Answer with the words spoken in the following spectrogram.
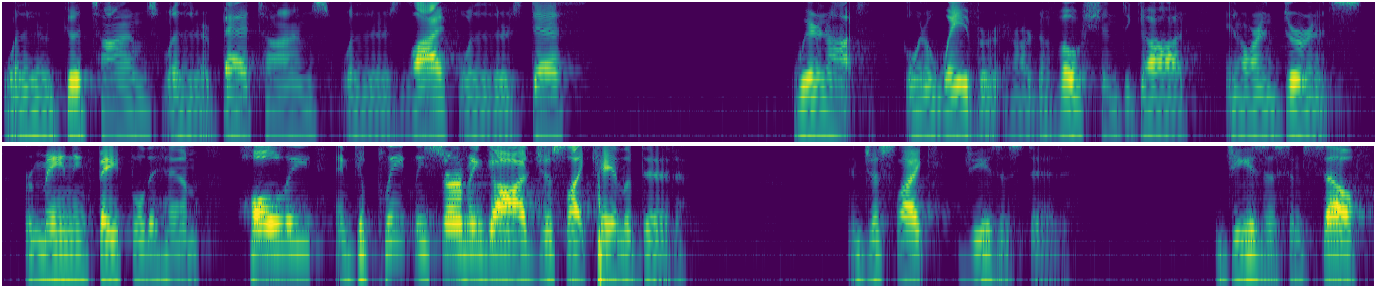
Whether there are good times, whether there are bad times, whether there's life, whether there's death, we're not going to waver in our devotion to God in our endurance, remaining faithful to Him, wholly and completely serving God, just like Caleb did, and just like Jesus did. Jesus Himself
